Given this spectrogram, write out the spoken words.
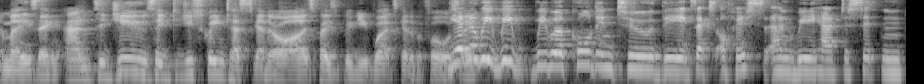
Amazing. And did you so did you screen test together, or I suppose you worked together before? Yeah, so- no, we, we we were called into the exec's office and we had to sit and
